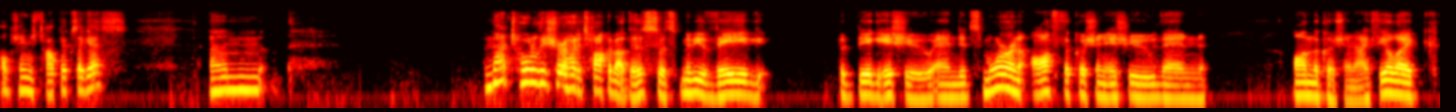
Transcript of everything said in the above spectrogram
I'll change topics, I guess. Um I'm not totally sure how to talk about this, so it's maybe a vague but big issue, and it's more an off the cushion issue than on the cushion. I feel like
